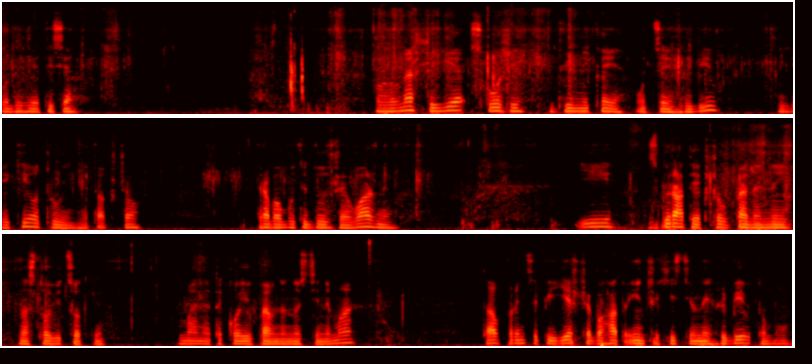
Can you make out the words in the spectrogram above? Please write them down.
Подивитися. Головне, що є схожі двійники у цих грибів, які отруєні. Так що треба бути дуже уважним і збирати, якщо впевнений на 100%. У мене такої впевненості нема. Та, в принципі, є ще багато інших їстівних грибів, тому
